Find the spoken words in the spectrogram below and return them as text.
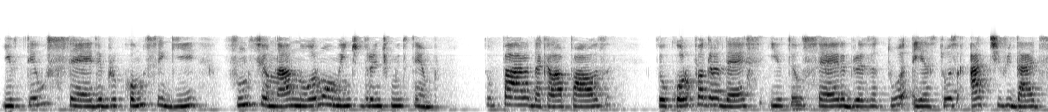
e o teu cérebro conseguir funcionar normalmente durante muito tempo. Tu para daquela pausa, teu corpo agradece e o teu cérebro e, tua, e as tuas atividades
